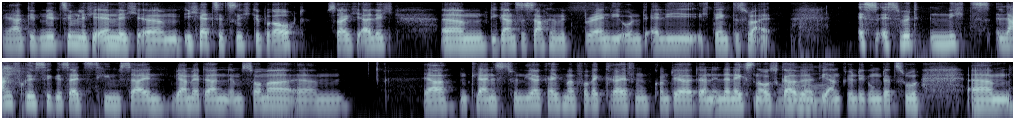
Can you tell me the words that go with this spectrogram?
Ja, geht mir ziemlich ähnlich. Ähm, ich hätte es jetzt nicht gebraucht, sage ich ehrlich. Ähm, die ganze Sache mit Brandy und Ellie, ich denke, das war. Es, es wird nichts Langfristiges als Team sein. Wir haben ja dann im Sommer ähm, ja, ein kleines Turnier, kann ich mal vorweggreifen. Kommt ja dann in der nächsten Ausgabe mhm. die Ankündigung dazu. Ähm,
